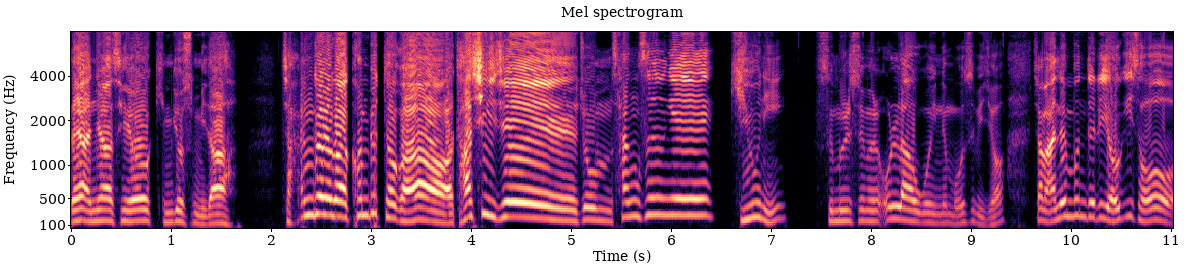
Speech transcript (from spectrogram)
네, 안녕하세요. 김 교수입니다. 자, 한글과 컴퓨터가 다시 이제 좀 상승의 기운이 스물스물 올라오고 있는 모습이죠. 자, 많은 분들이 여기서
